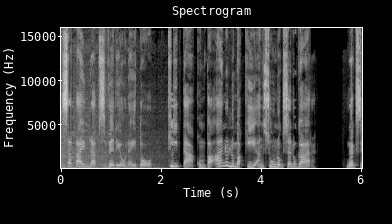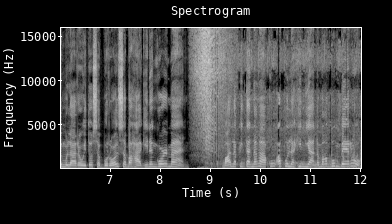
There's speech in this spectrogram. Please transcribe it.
Sa time-lapse video na ito, kita kung paano lumaki ang sunog sa lugar. Nagsimula raw ito sa burol sa bahagi ng Gorman. Malapitan na nga kung apulahin yan ng mga bumbero.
